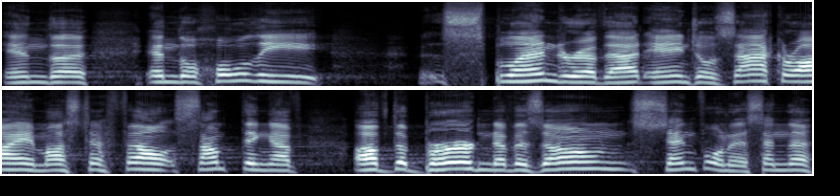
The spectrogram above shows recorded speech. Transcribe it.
In the, in the holy splendor of that angel, Zechariah must have felt something of, of the burden of his own sinfulness and the,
